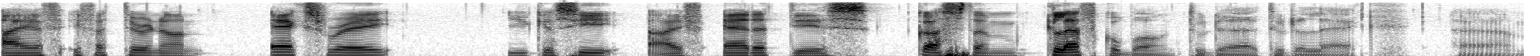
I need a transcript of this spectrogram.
I have if I turn on X-ray, you can see I've added this custom clavicle bone to the to the leg. Um,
